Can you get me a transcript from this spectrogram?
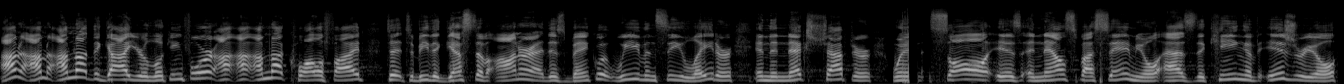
I'm, I'm, I'm not the guy you're looking for. I, am not qualified to, to be the guest of honor at this banquet. We even see later in the next chapter when Saul is announced by Samuel as the king of Israel.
